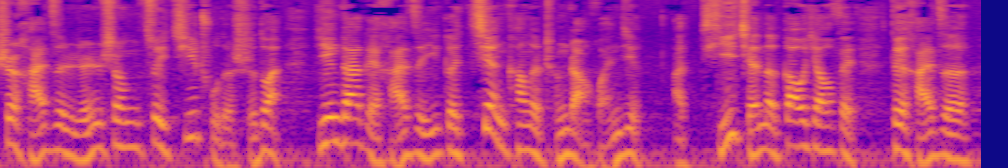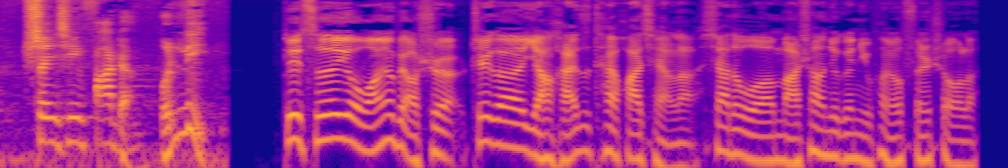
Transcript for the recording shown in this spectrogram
是孩子人生最基础的时段，应该给孩子一个健康的成长环境啊！提前的高消费对孩子身心发展不利。对此，有网友表示：“这个养孩子太花钱了，吓得我马上就跟女朋友分手了。”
